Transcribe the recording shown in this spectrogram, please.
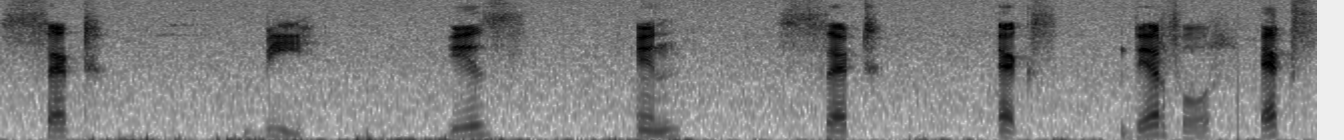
set b is in set x. Therefore x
